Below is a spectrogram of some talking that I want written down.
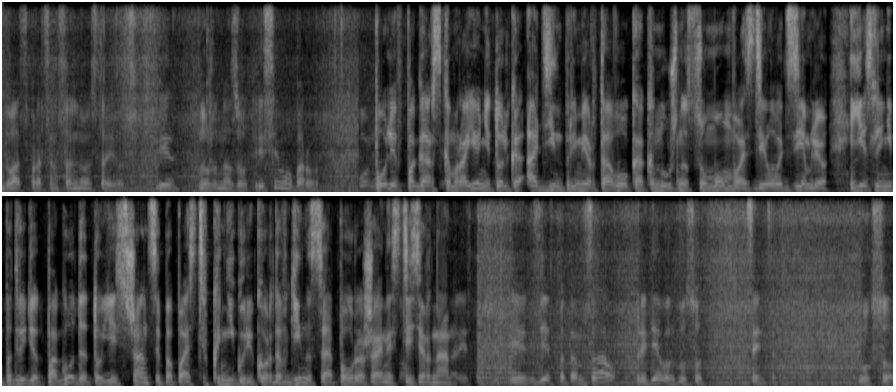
20%, остальное остается. И нужен азот. И всего оборот. Поле в Погарском районе только один пример того, как нужно с умом возделывать землю. Если не подведет погода, то есть шансы попасть в книгу рекордов Гиннесса по урожайности зерна. И здесь потенциал в пределах 200 центнеров. 200.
